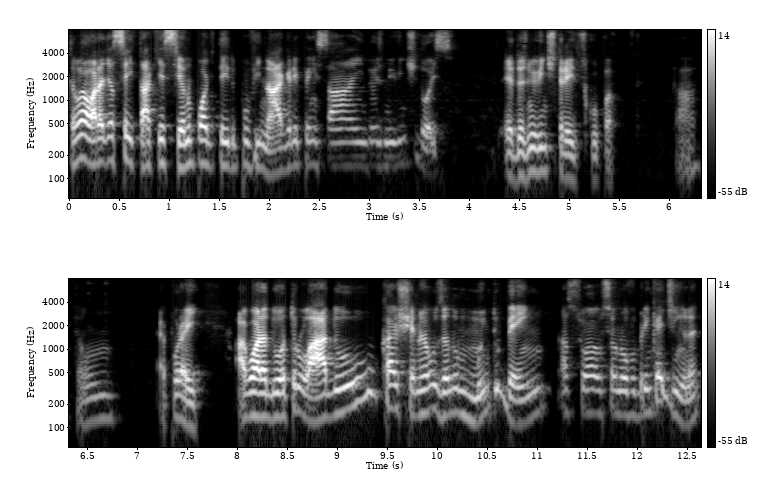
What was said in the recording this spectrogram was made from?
Então é hora de aceitar que esse ano pode ter ido para o vinagre e pensar em 2022. É 2023, desculpa. Tá? Então é por aí. Agora, do outro lado, o Kyle Shanahan usando muito bem a sua, o seu novo brinquedinho, né?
